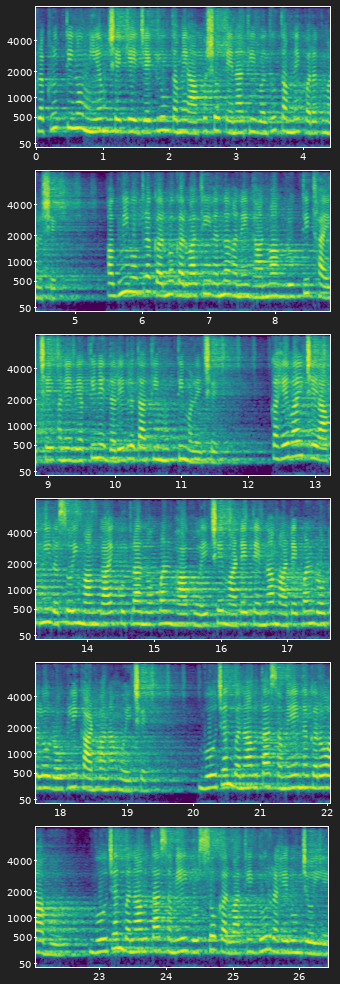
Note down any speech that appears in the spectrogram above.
પ્રકૃતિનો નિયમ છે કે જેટલું તમે આપશો તેનાથી વધુ તમને પરત મળશે. અગ્નિહોત્ર કર્મ કરવાથી અન્ન અને ધાનમાં વૃદ્ધિ થાય છે અને વ્યક્તિને દરિદ્રતાથી મુક્તિ મળે છે. કહેવાય છે આપની રસોઈમાં ગાય કૂતરાનો પણ ભાગ હોય છે માટે તેમના માટે પણ રોટલો રોટલી કાઢવાના હોય છે. ભોજન બનાવતા સમયે ન કરો આ ભૂલ. ભોજન બનાવતા સમયે ગુસ્સો કરવાથી દૂર રહેવું જોઈએ.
